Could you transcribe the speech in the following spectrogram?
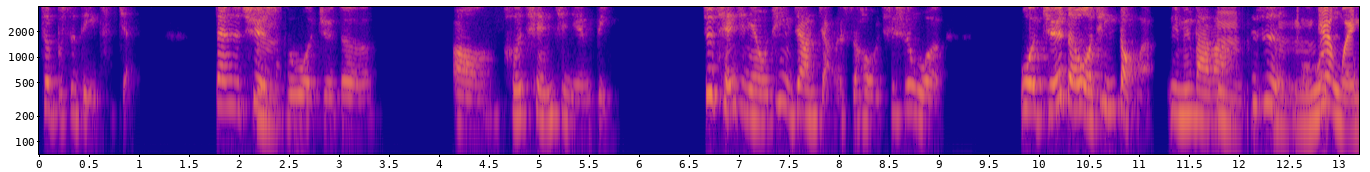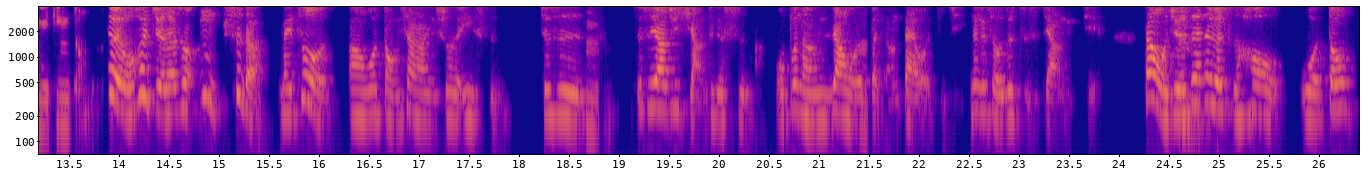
这不是第一次讲，但是确实我觉得，嗯、呃，和前几年比。就前几年我听你这样讲的时候，其实我我觉得我听懂了，你明白吗？嗯、就是你认为你听懂了？对，我会觉得说，嗯，是的，没错，嗯、呃，我懂校长你说的意思，就是、嗯、就是要去想这个事嘛，我不能让我的本能带我自己。那个时候就只是这样理解，但我觉得在那个时候，我都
